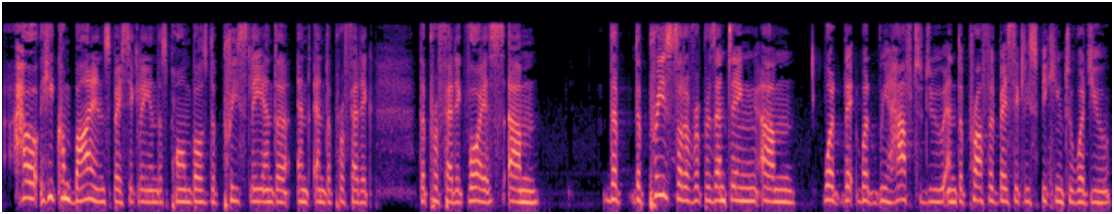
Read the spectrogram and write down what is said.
how he combines basically in this poem both the priestly and the and and the prophetic the prophetic voice. Um, the the priest sort of representing um, what they, what we have to do, and the prophet basically speaking to what you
